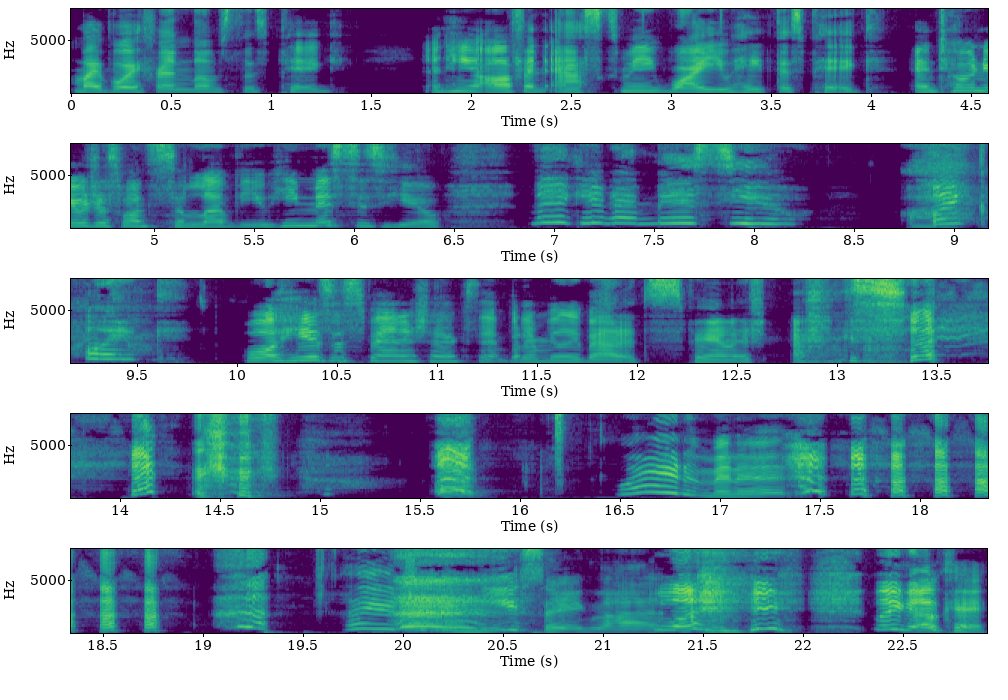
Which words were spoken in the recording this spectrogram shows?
My boyfriend loves this pig, and he often asks me why you hate this pig. Antonio just wants to love you. He misses you. Megan, I miss you. Oink, oink. Well, he has a Spanish accent, but I'm really bad at Spanish accent. Wait a minute. How are you me saying that? like, like, okay,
